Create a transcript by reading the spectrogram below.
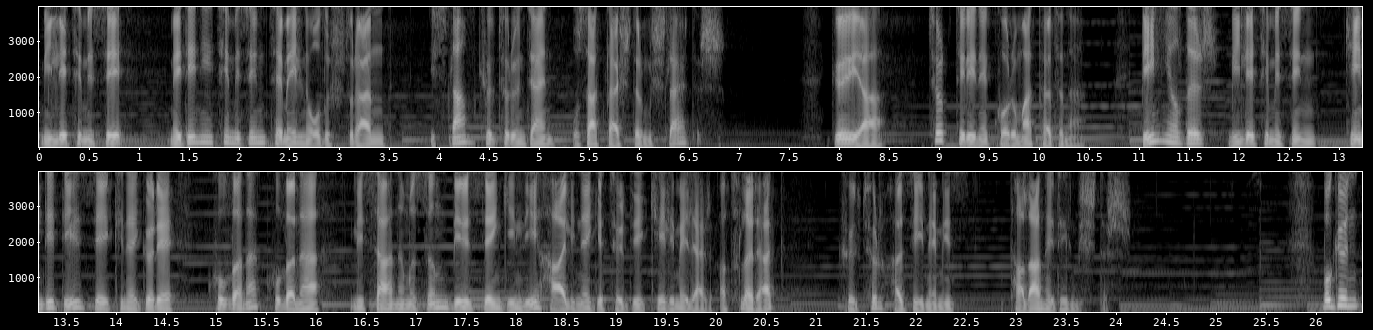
milletimizi, medeniyetimizin temelini oluşturan İslam kültüründen uzaklaştırmışlardır. Güya Türk dilini korumak adına bin yıldır milletimizin kendi dil zevkine göre kullana kullana lisanımızın bir zenginliği haline getirdiği kelimeler atılarak kültür hazinemiz talan edilmiştir. Bugün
